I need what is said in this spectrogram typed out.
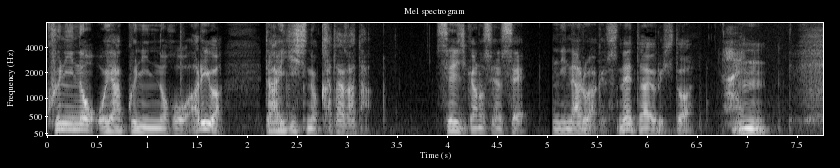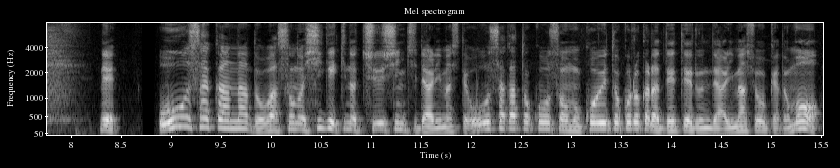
国のお役人の方あるいは代議士の方々政治家の先生になるわけですね頼る人は。はい。うん、で大阪などはその悲劇の中心地でありまして大阪都構想もこういうところから出てるんでありましょうけども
